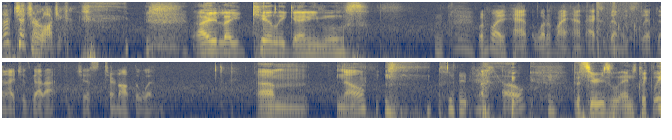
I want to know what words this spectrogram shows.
don't get your logic. I like killing animals. What if my hand? What if my hand accidentally slipped and I just got uh, just turn off the weapon? Um, no. Oh, the series will end quickly.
